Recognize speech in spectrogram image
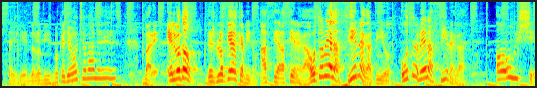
¿Estáis viendo lo mismo que yo, chavales? Vale, el botón Desbloquea el camino Hacia la ciénaga. Otra vez a la ciénaga, tío. Otra vez a la ciénaga. Oh, shit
